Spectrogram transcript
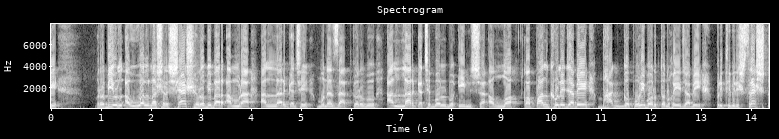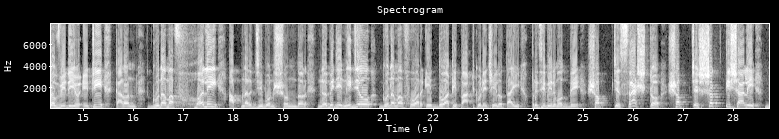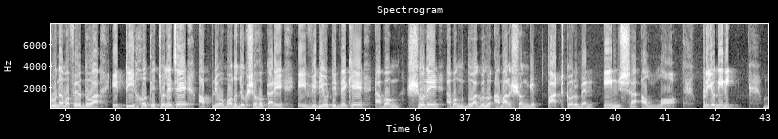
রবিউল আউয়াল মাসের শেষ রবিবার আমরা আল্লাহর কাছে মুনাজাত করব, আল্লাহর কাছে বলব ইনশা আল্লাহ কপাল খুলে যাবে, ভাগ্য পরিবর্তন হয়ে যাবে। পৃথিবীর শ্রেষ্ঠ ভিডিও এটি, কারণ গুনামাফ হলেই আপনার জীবন সুন্দর। নবীজি নিজেও গুনামাফ হওয়ার এই দোয়াটি পাঠ করেছিল, তাই পৃথিবীর মধ্যে সবচেয়ে শ্রেষ্ঠ, সবচেয়ে শক্তিশালী গুনামাফের দোয়া এটি হতে চলেছে। আপনিও মনোযোগ সহকারে এই ভিডিওটি দেখে এবং শুনে এবং দোয়াগুলো আমার সঙ্গে পাঠ করবেন ইনশা আল্লাহ প্রিয় দিনী,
